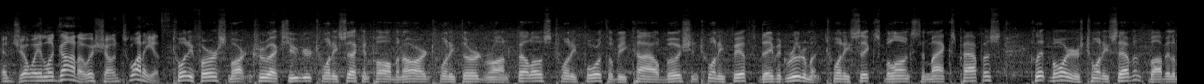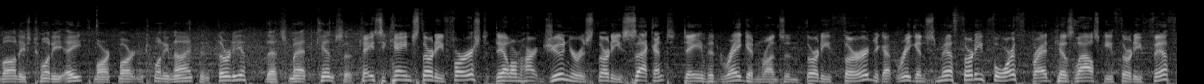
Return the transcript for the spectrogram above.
and Joey Logano is shown 20th. 21st, Martin Truex Jr., 22nd, Paul Menard, 23rd, Ron Fellows, 24th will be Kyle Busch, and 25th, David Reutimann. 26th belongs to Max Papis. Clint Bowyer's 27th, Bobby Labonte's 28th, Mark Martin 29th, and 30th, that's Matt Kenseth. Kasey Kahne's 31st, Dale Earnhardt Jr. is 32nd, David Ragan runs in 33rd, you got Regan Smith 34th, Brad Keselowski 35th,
